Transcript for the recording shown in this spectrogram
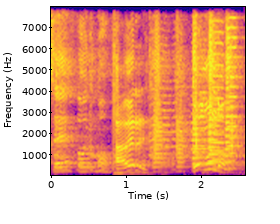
se formó. A ver, todo el mundo.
